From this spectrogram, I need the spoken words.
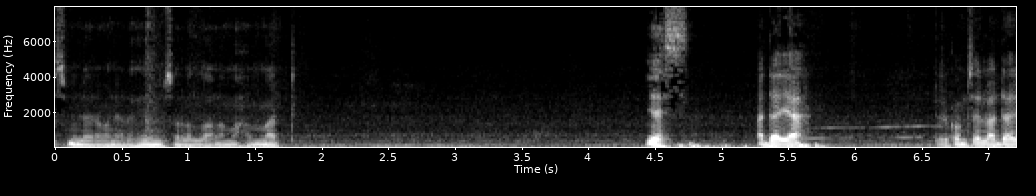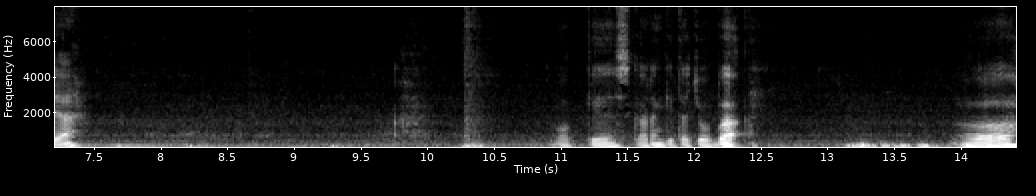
Bismillahirrahmanirrahim. Sallallahu Muhammad. Yes, ada ya. Telkomsel ada ya. Oke, sekarang kita coba. Oh,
